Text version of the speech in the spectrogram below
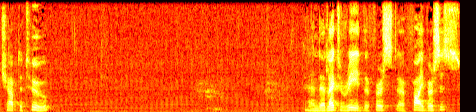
chapter 2. And I'd like to read the first uh, five verses.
